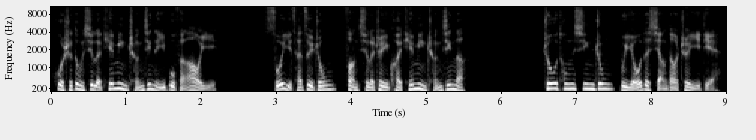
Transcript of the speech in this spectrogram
或是洞悉了天命成精的一部分奥义，所以才最终放弃了这一块天命成精呢？周通心中不由得想到这一点，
